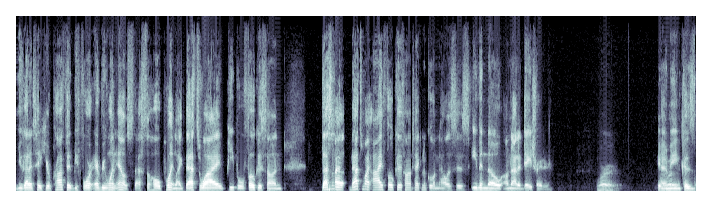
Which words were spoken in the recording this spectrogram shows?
you got to take your profit before everyone else. That's the whole point. Like that's why people focus on that's why that's why I focus on technical analysis, even though I'm not a day trader. Word. You know what I mean? Because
